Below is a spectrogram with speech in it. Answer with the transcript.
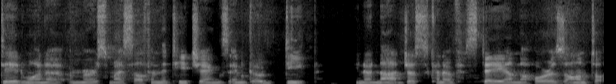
did want to immerse myself in the teachings and go deep, you know, not just kind of stay on the horizontal,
